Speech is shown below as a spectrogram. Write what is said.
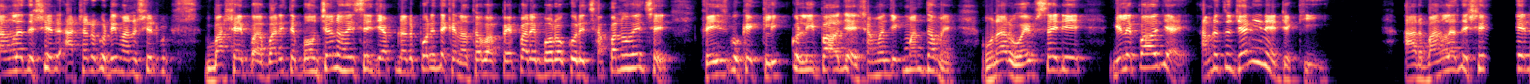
বাংলাদেশের আঠারো কোটি মানুষের বাসায় বাড়িতে পৌঁছানো হয়েছে যে আপনারা পরে দেখেন? অথবা পেপারে বড় করে ছাপানো হয়েছে? ফেসবুকে ক্লিক করলেই পাওয়া যায় সামাজিক মাধ্যমে। ওনার ওয়েবসাইটে গেলে পাওয়া যায়। আমরা তো জানি না এটা কি। আর বাংলাদেশের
